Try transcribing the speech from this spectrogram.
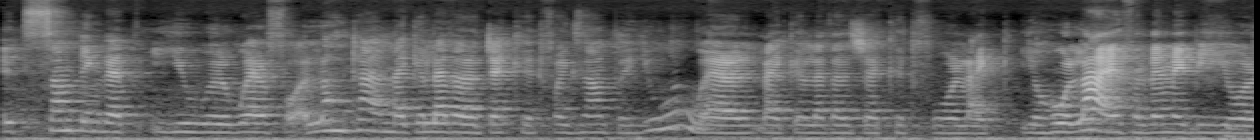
it's something that you will wear for a long time, like a leather jacket, for example, you will wear like a leather jacket for like your whole life, and then maybe your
